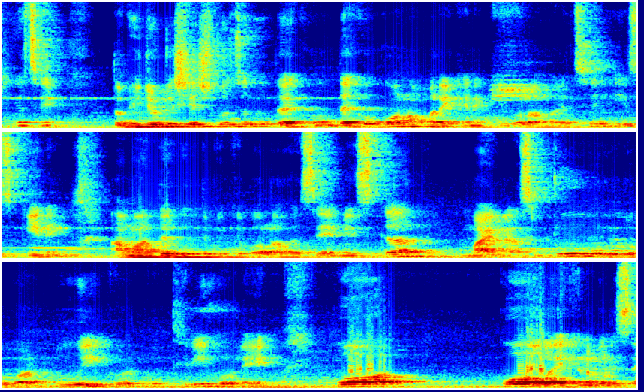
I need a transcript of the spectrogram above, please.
ঠিক আছে? তো ভিডিওটি শেষ পর্যন্ত দেখো। দেখো ক নম্বর এখানে কি বলা হয়েছে? স্ক্রিনে আমাদের বলা হয়েছে m square minus two over two equal to three হলে ক ক এখানে বলেছে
